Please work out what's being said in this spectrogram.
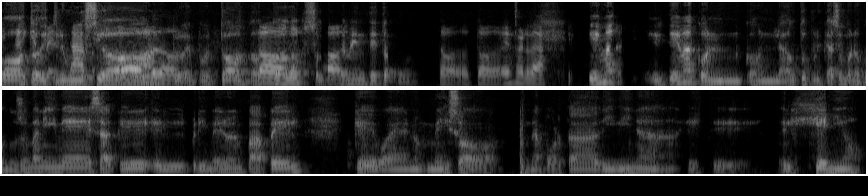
costo, distribución, todo, todo, absolutamente todo. Todo, todo, es verdad. El tema, el tema con, con la autopublicación, bueno, cuando yo me animé, saqué el primero en papel, que bueno, me hizo una portada divina, este, el genio,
